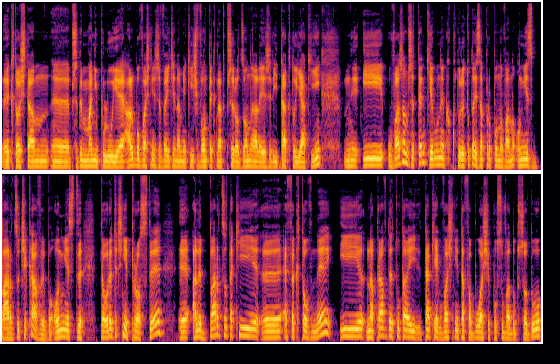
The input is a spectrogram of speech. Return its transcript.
e, ktoś tam e, przy tym manipuluje, albo właśnie, że wejdzie nam jakiś wątek nadprzyrodzony, ale jeżeli tak, to jaki. I uważam, że ten kierunek, który tutaj zaproponowano, on jest bardzo ciekawy, bo on jest teoretycznie prosty, e, ale bardzo taki e, efektowny i naprawdę tutaj, tak jak właśnie ta fabuła się posuwa do przodu,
